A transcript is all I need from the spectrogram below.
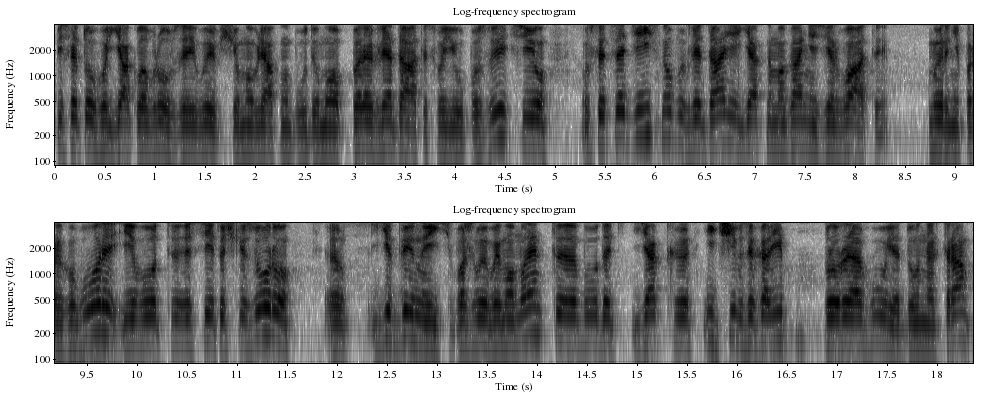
після того, як Лавров заявив, що мовляв, ми будемо переглядати свою позицію, все це дійсно виглядає як намагання зірвати мирні переговори. І от з цієї точки зору. Е, Єдиний важливий момент е, буде, як е, і чи взагалі прореагує Дональд Трамп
